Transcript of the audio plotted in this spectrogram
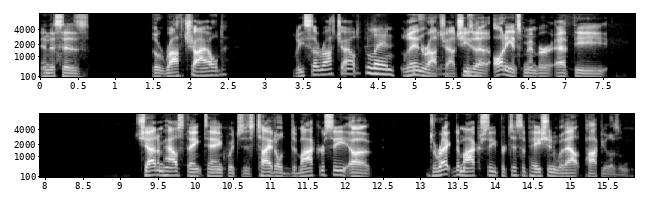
and this is the Rothschild Lisa Rothschild. Lynn. Lynn Rothschild. She's an audience member at the Chatham House think tank, which is titled "Democracy, uh, Direct Democracy Participation Without Populism."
